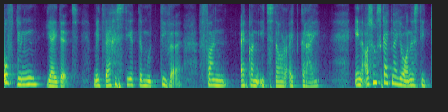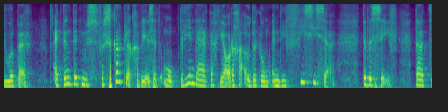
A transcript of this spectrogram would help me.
Of doen jy dit met weggesteekte motiewe van ek kan iets daaruit kry. En as ons kyk na Johannes die Doper, ek dink dit moes verskriklik gewees het om op 33 jarige ouderdom in die fisiese te besef dat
